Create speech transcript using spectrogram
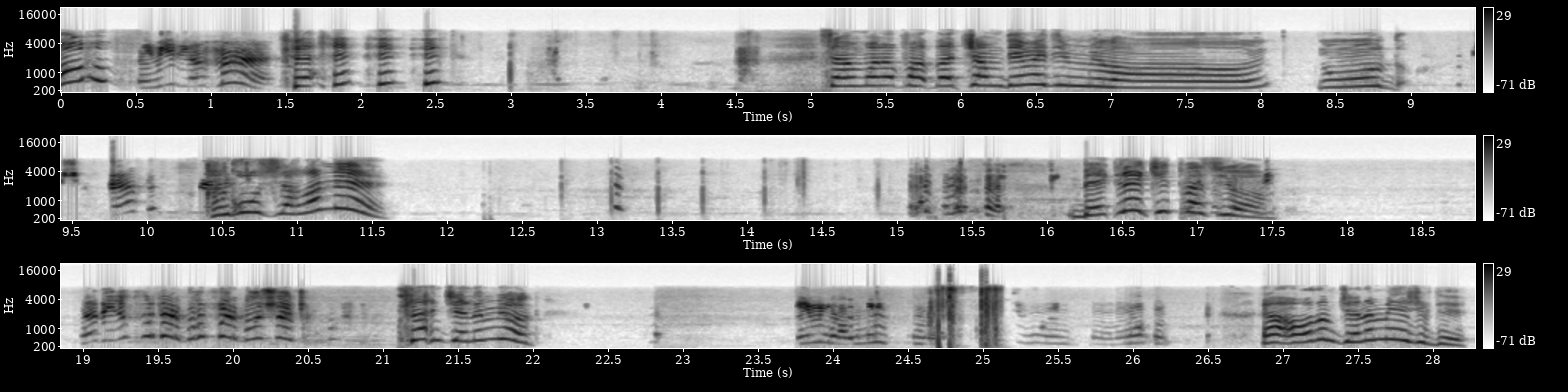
of. Emir yapma. Sen bana patlatacağım demedin mi lan? Ne oldu? Kanka o silahlar ne? Bekle kit basıyorum. Ya beni kurtar boş ver boş ver. Lan canım yok. Emir Allah'ım. Ya oğlum canım yiyecekti?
